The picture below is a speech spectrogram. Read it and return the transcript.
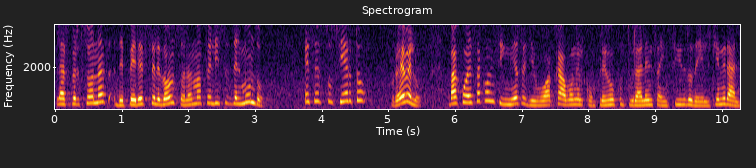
Las personas de Pérez Celedón son las más felices del mundo. ¿Es esto cierto? Pruébelo. Bajo esa consigna se llevó a cabo en el Complejo Cultural en San Isidro de El General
